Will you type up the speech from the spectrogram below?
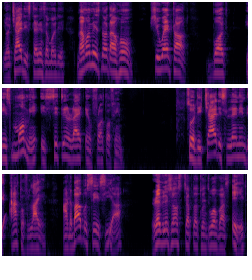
Your child is telling somebody, my mommy is not at home. She went out, but his mommy is sitting right in front of him. So the child is learning the art of lying. And the Bible says here, Revelation chapter 21, verse 8,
